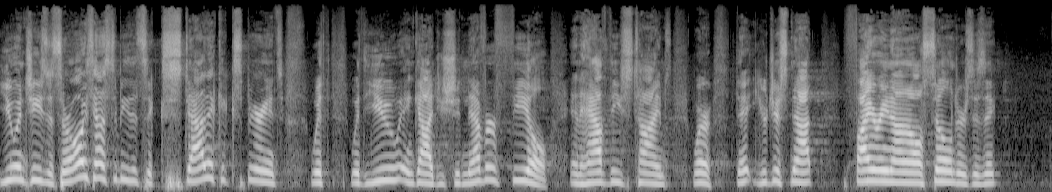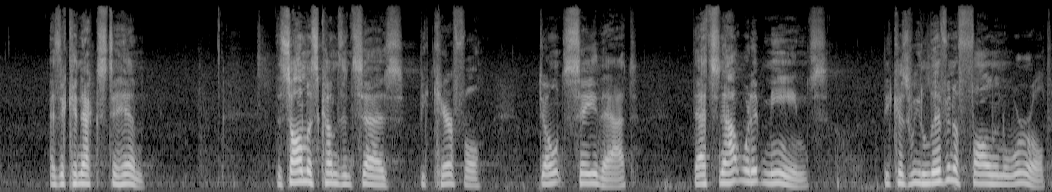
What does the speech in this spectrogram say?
you and Jesus. There always has to be this ecstatic experience with, with you and God. You should never feel and have these times where that you're just not firing on all cylinders as it as it connects to Him. The psalmist comes and says, Be careful. Don't say that. That's not what it means because we live in a fallen world.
